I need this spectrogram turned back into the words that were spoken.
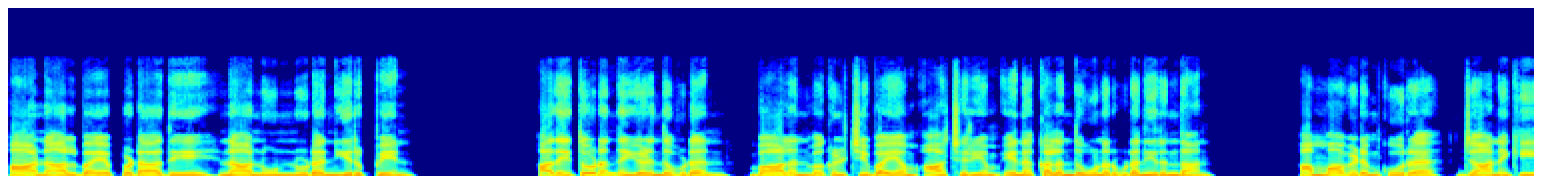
ஆனால் பயப்படாதே நான் உன்னுடன் இருப்பேன். அதைத் தொடர்ந்து எழுந்தவுடன் பாலன் மகிழ்ச்சி பயம் ஆச்சரியம் என கலந்து உணர்வுடன் இருந்தான். அம்மாவிடம் கூற ஜானகி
